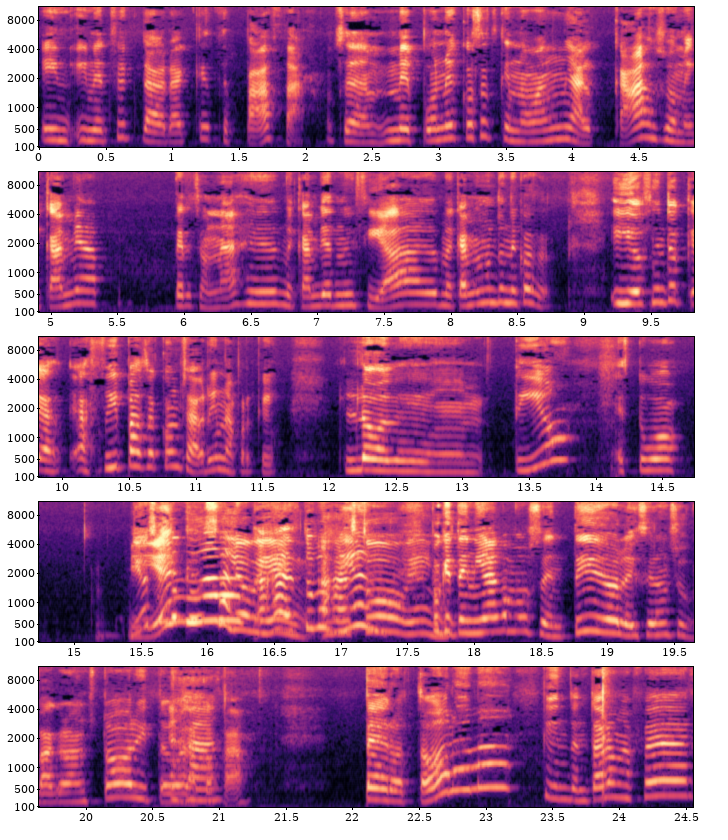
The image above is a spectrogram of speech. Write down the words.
Y, y Netflix, la verdad que se pasa. O sea, me pone cosas que no van ni al caso, me cambia personajes, me cambia etnicidades, me cambia un montón de cosas. Y yo siento que así pasó con Sabrina, porque lo de tío estuvo Yo bien. salió Ajá, bien. estuvo Ajá, bien. estuvo bien. Porque tenía como sentido, le hicieron su background story y toda la Ajá. cosa. Pero todo lo demás que intentaron hacer,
